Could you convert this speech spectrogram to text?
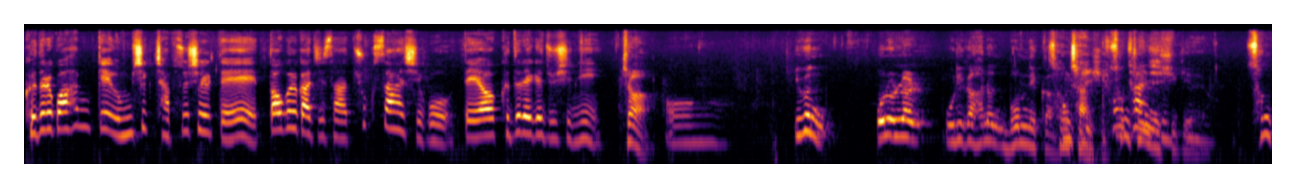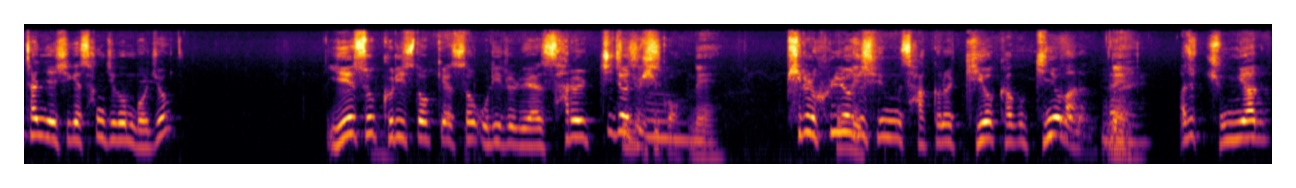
그들과 함께 음식 잡수실 때 떡을 가지사 축사하시고 떼어 그들에게 주시니 자, 어, 이건 오늘날 우리가 하는 뭡니까? 성찬식. 성찬 예식이에요. 성찬 예식의 상징은 뭐죠? 예수 그리스도께서 우리를 위해 살을 찢어 주시고 네. 피를 흘려 주신 사건을 기억하고 기념하는 네. 아주 중요한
